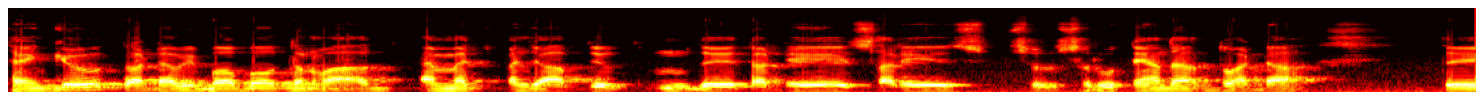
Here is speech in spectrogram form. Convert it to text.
ਥੈਂਕ ਯੂ ਤੁਹਾਡਾ ਵੀ ਬਹੁਤ ਬਹੁਤ ਧੰਨਵਾਦ ਐਮਐਚ ਪੰਜਾਬ ਦੇ ਉੱਤ- ਦੇ ਤੁਹਾਡੇ ਸਾਰੇ ਸ- ਸਰੋਤਿਆਂ ਦਾ ਤੁਹਾਡਾ ਤੇ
